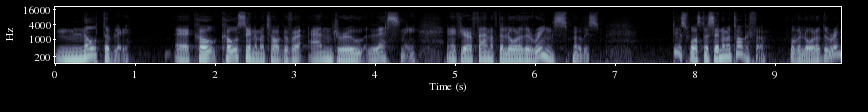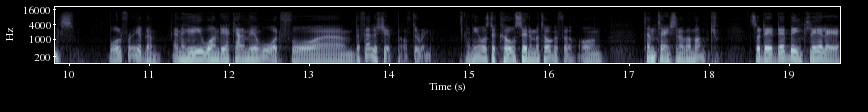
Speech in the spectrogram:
Notably, uh, co cinematographer Andrew Lesnie. And if you're a fan of the Lord of the Rings movies, this was the cinematographer for the Lord of the Rings all three of them. And he won the Academy Award for um, the Fellowship of the Ring. And he was the co-cinematographer on Temptation of a Monk. So they, they've been clearly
